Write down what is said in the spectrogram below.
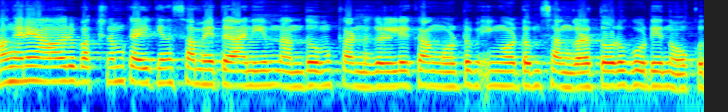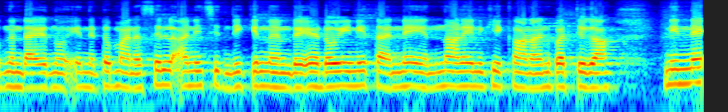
അങ്ങനെ ആ ഒരു ഭക്ഷണം കഴിക്കുന്ന സമയത്ത് അനിയും നന്ദുവും കണ്ണുകളിലേക്ക് അങ്ങോട്ടും ഇങ്ങോട്ടും സങ്കടത്തോടു കൂടി നോക്കുന്നുണ്ടായിരുന്നു. എന്നിട്ട് മനസ്സിൽ അനി ചിന്തിക്കുന്നുണ്ട് എടോ ഇനി തന്നെ എന്നാണ് എനിക്ക് കാണാൻ പറ്റുക? നിന്നെ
